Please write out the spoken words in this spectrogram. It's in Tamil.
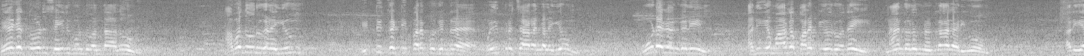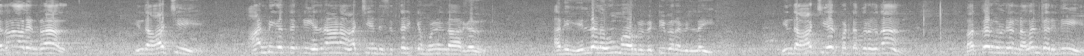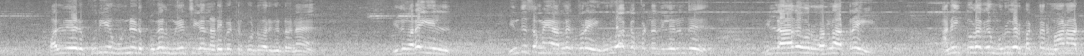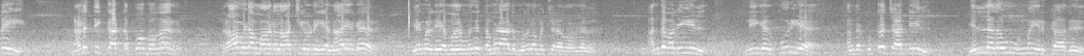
வேகத்தோடு செய்து கொண்டு வந்தாலும் அவதூறுகளையும் இட்டுக்கட்டி பரப்புகின்ற பொய் பிரச்சாரங்களையும் ஊடகங்களில் அதிகமாக பரப்பி வருவதை நாங்களும் நன்றாக அறிவோம். அது எதனால் என்றால் இந்த ஆட்சி ஆன்மீகத்துக்கு எதிரான ஆட்சி என்று சித்தரிக்க முயன்றார்கள். அதில் எல்லளவும் அவர்கள் வெற்றி பெறவில்லை. இந்த ஆட்சி ஏற்பட்ட பிறகுதான் பக்தர்களுடைய நலன் கருதி பல்வேறு புதிய முன்னெடுப்புகள் முயற்சிகள் நடைபெற்று கொண்டு வருகின்றன. இதுவரையில் இந்து சமய அறத்துறை உருவாக்கப்பட்டதிலிருந்து இல்லாத ஒரு வரலாற்றை அனைத்துலக முருகர் பக்தர் மாநாட்டை நடத்தி காட்டப் போபவர் திராவிட மாடல் ஆட்சியுடைய நாயகர் எங்களுடைய மாண்புமிகு தமிழ்நாடு முதலமைச்சர் அவர்கள். அந்த வகையில் நீங்கள் கூறிய அந்த குற்றச்சாட்டில் எல்லளவும் உண்மை இருக்காது.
